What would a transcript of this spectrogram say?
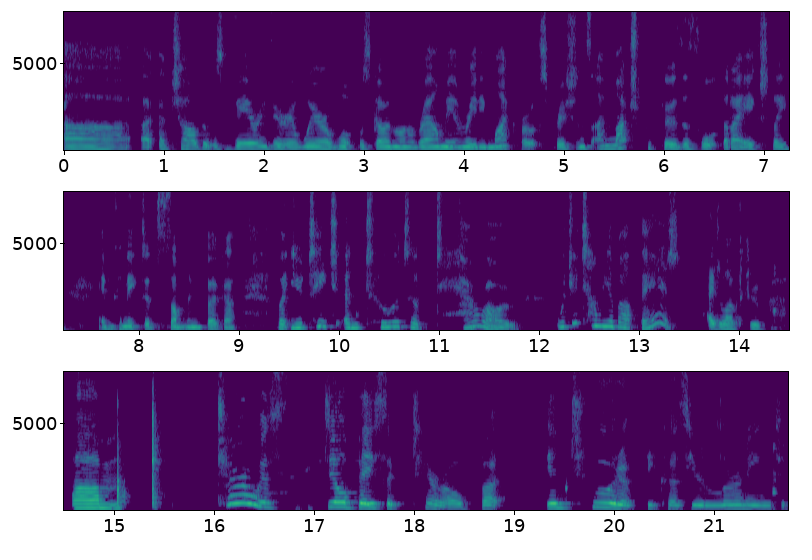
uh, a, a, child that was very, very aware of what was going on around me and reading micro expressions. I much prefer the thought that I actually am connected to something bigger. But you teach intuitive tarot. Would you tell me about that? I'd love to. Um, tarot is still basic tarot, but intuitive because you're learning to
